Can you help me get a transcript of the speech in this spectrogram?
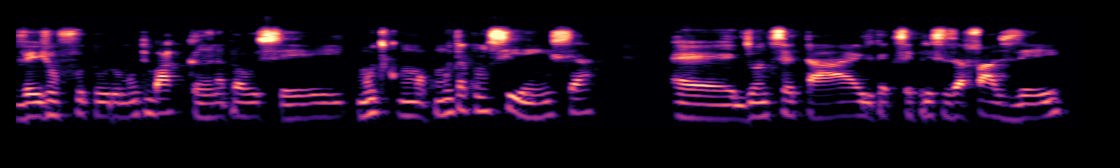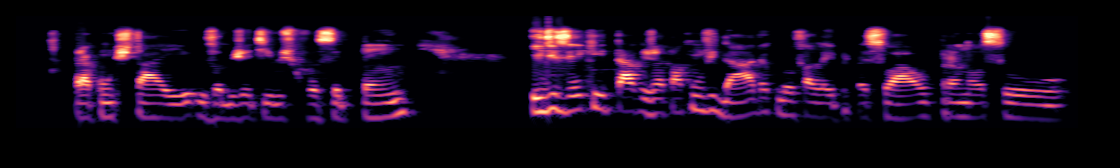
Vejo um futuro muito bacana para você, muito, com, muita consciência é, de onde você está e do que, é que você precisa fazer para conquistar os objetivos que você tem. E dizer que tá, já está convidada, como eu falei para o pessoal, para o nosso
